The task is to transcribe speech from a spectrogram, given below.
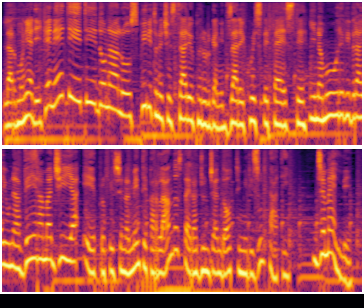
L'armonia dei pianeti ti dona lo spirito necessario per organizzare queste feste. In amore vivrai una vera magia e professionalmente parlando stai raggiungendo ottimi risultati. Gemelli.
